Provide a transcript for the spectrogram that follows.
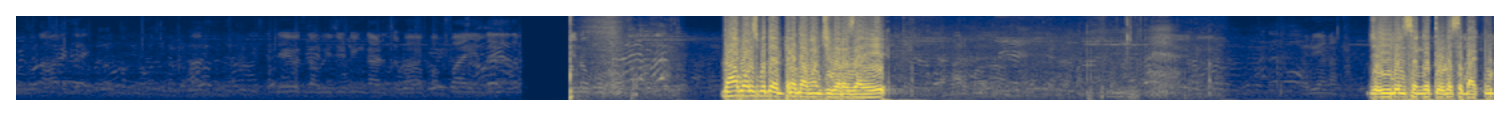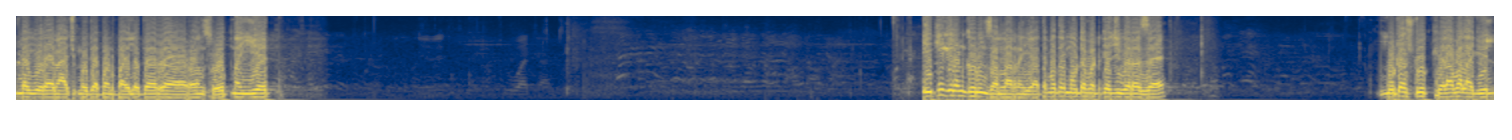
ते विजिटिंग कार्डचं बा पप्पा येतात नको दहा बॉल्स मध्ये अठरा धावांची गरज आहे. जय संघ थोडासा बॅकवूडला गेला मॅच मध्ये आपण पाहिलं तर रन्स होत नाहीयेत. एकीकरण रन करून चालणार नाही. आता मात्र मोठ्या फटक्याची गरज आहे. मोठा स्ट्रोक खेळावा लागेल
